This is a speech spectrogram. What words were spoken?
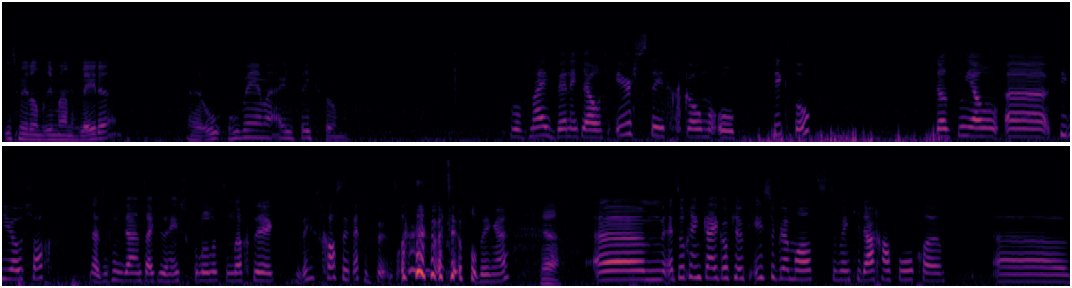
iets meer dan drie maanden geleden. hoe, hoe ben jij mij eigenlijk tegengekomen? Volgens mij ben ik jou als eerste tegengekomen op TikTok. Dat toen jouw eh, video's zag. Nou, toen ging ik daar een tijdje doorheen scrollen. Toen dacht ik, deze gast heeft echt een punt. Met heel veel dingen. Ja. Ehm, en toen ging ik kijken of je ook Instagram had. Toen ben ik je daar gaan volgen. Ehm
